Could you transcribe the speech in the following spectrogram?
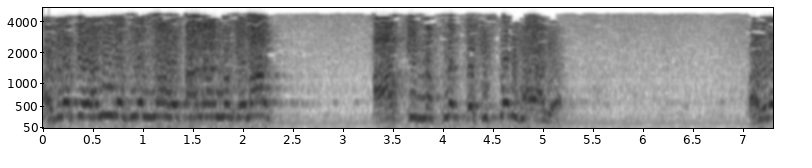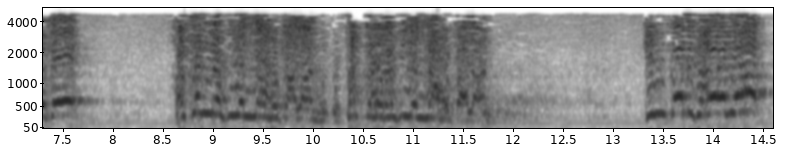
حضرت علی رضی اللہ تعالیٰ عنہ کے بعد آپ کی مسلط کو کس کو بٹھایا گیا؟ حضرت حسن رضی اللہ تعالیٰ عنہ کو سب کو رضی اللہ تعالیٰ عنہ کن کو بٹھایا گیا؟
